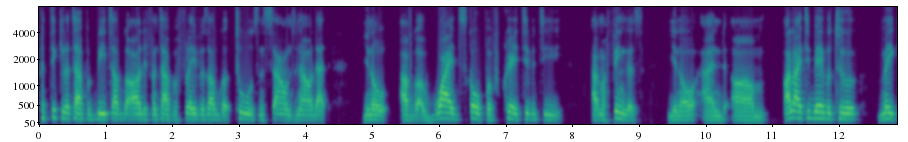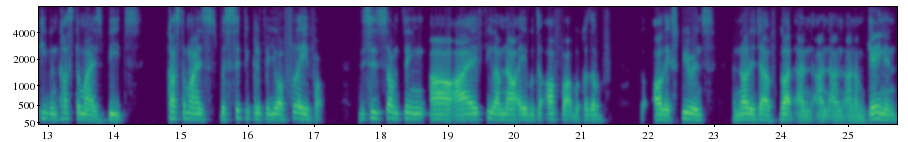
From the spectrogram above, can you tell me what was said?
particular type of beats, I've got all different type of flavors. I've got tools and sounds now that, you know, I've got a wide scope of creativity at my fingers, you know, and um I like to be able to make even customized beats, customized specifically for your flavor. This is something uh, I feel I'm now able to offer because of all the experience and knowledge I've got and and and, and I'm gaining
